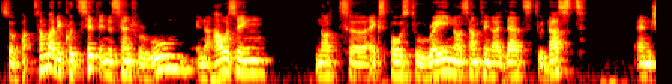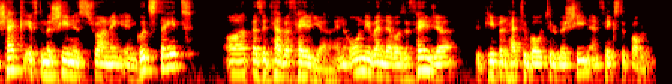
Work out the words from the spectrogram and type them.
So somebody could sit in a central room in a housing, not uh, exposed to rain or something like that, to dust, and check if the machine is running in good state or does it have a failure. And only when there was a failure, the people had to go to the machine and fix the problem.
